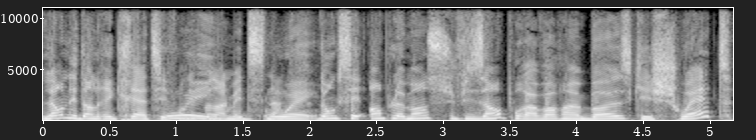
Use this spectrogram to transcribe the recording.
Là, on est dans le récréatif, on n'est pas dans le médicinal. Donc, c'est amplement suffisant pour avoir un buzz qui est chouette.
